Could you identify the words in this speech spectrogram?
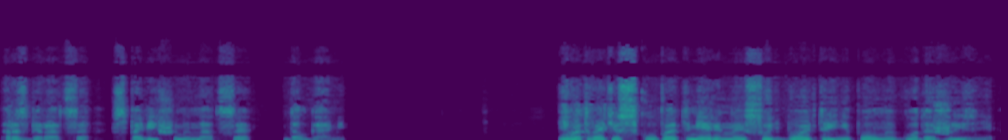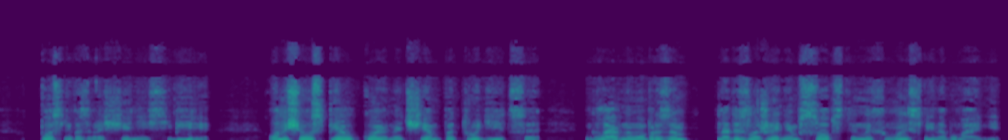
разбираться с повисшими на отце долгами. И вот в эти скупо отмеренные судьбой три неполных года жизни после возвращения из Сибири он еще успел кое над чем потрудиться, главным образом над изложением собственных мыслей на бумаге,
